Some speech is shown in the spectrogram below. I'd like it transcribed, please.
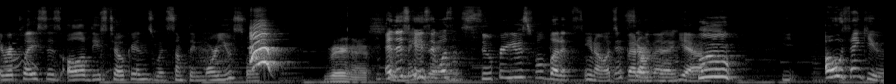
It replaces all of these tokens with something more useful. Ah! Very nice. In this case, it wasn't super useful, but it's you know it's, It's better something. than yeah. Woo! Oh, thank you.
